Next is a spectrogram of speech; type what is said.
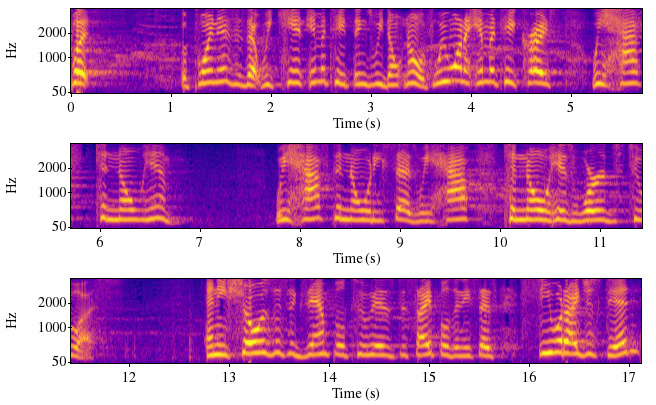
But the point is, is that we can't imitate things we don't know. If we want to imitate Christ, we have to know him. We have to know what he says. We have to know his words to us. And he shows this example to his disciples and he says, See what I just did?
